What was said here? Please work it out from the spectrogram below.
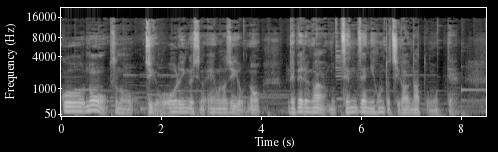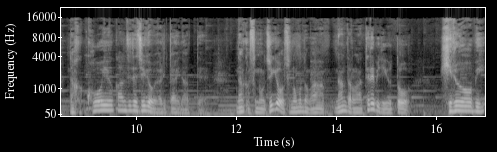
語のその授業 all English の英語の授業のレベルがもう全然日本と違うなと思ってなんかこういう感じで授業をやりたいなってなんかその授業そのものがなんだろうなテレビで言うと「昼帯」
